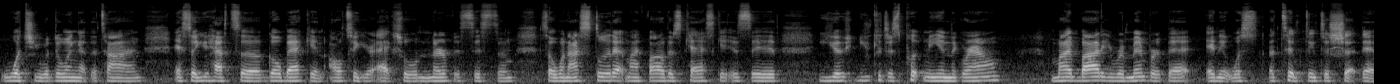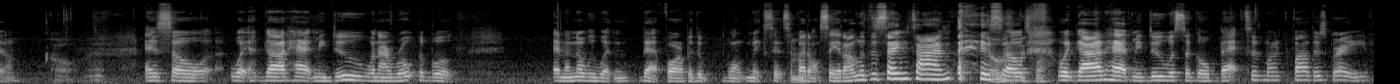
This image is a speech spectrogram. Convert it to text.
what you were doing at the time. And so you have to go back and alter your actual nervous system. So when I stood at my father's casket and said, you, you could just put me in the ground, my body remembered that and it was attempting to shut down. And so what God had me do when I wrote the book, and I know we wasn't that far, but it won't make sense if mm. I don't say it all at the same time. so what God had me do was to go back to my father's grave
